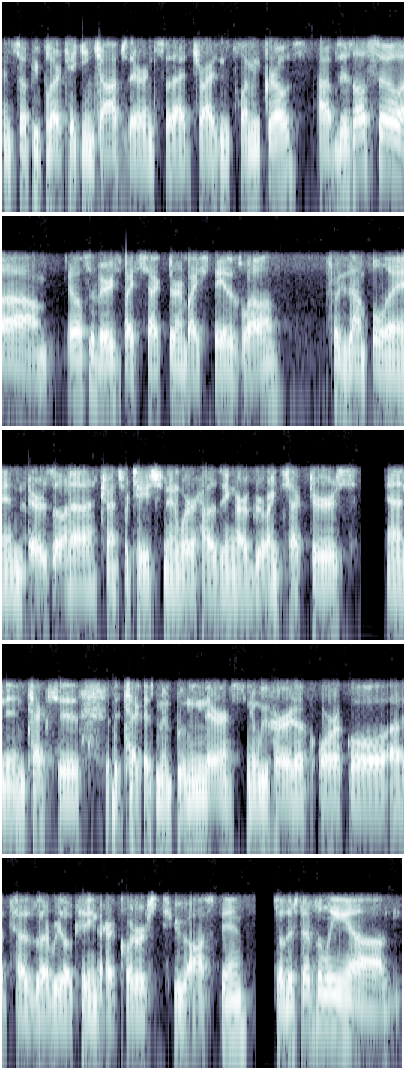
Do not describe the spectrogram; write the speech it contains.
and so people are taking jobs there, and so that drives employment growth. Uh, but there's also um, it also varies by sector and by state as well. For example, in Arizona, transportation and warehousing are growing sectors. And in Texas, the tech has been booming there. You know, we've heard of Oracle, uh, Tesla relocating their headquarters to Austin. So there's definitely um,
